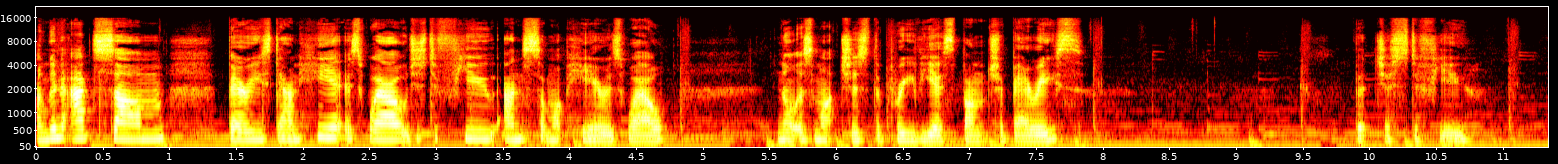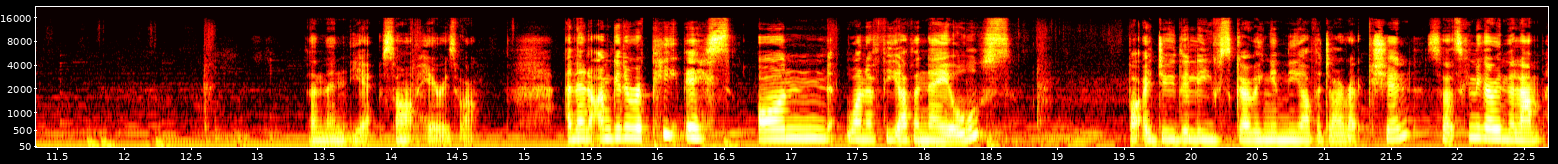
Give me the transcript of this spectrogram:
I'm going to add some berries down here as well just a few and some up here as well. Not as much as the previous bunch of berries but just a few. And then yeah some up here as well. And then I'm going to repeat this on one of the other nails but I do the leaves going in the other direction. So that's going to go in the lamp.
